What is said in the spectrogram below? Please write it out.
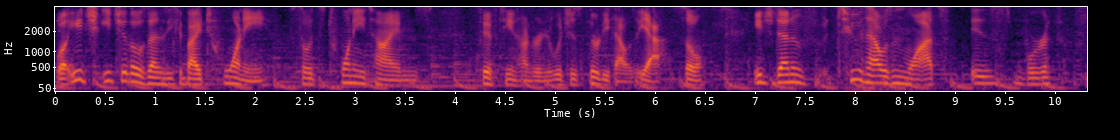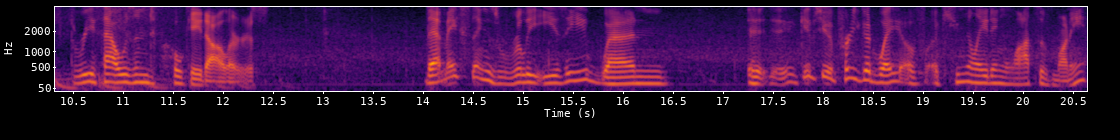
Well, each each of those ends you could buy 20, so it's 20 times 1500, which is 30,000. Yeah, so each den of 2,000 watts is worth 3,000 Poke Dollars. That makes things really easy when it, it gives you a pretty good way of accumulating lots of money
